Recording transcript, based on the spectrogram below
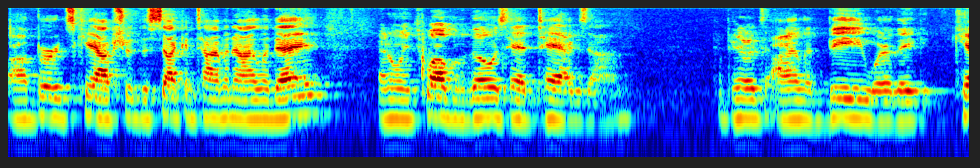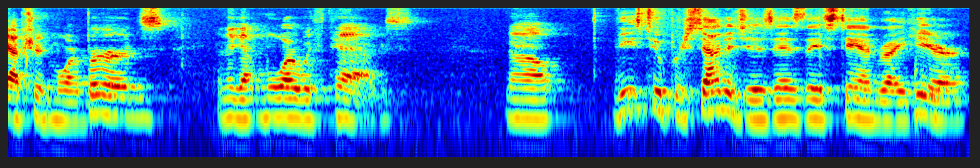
uh, birds captured the second time in Island A, and only 12 of those had tags on, compared to Island B, where they captured more birds, and they got more with tags. Now, these two percentages, as they stand right here,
